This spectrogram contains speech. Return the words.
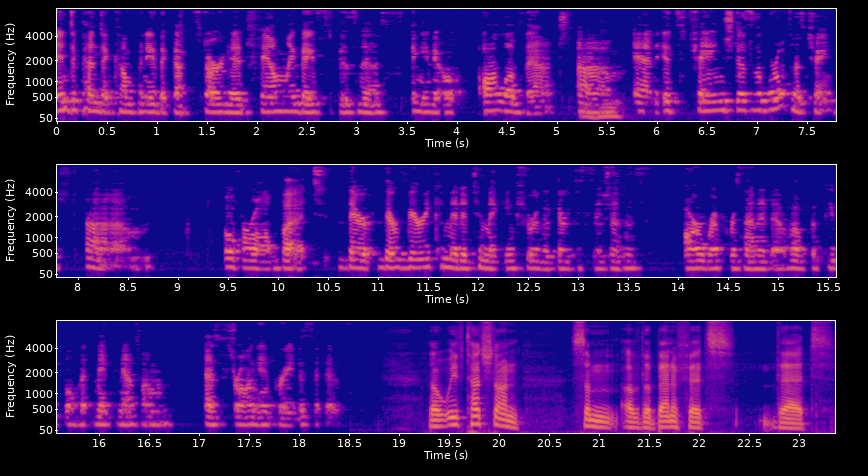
independent company that got started, family based business, and, you know, all of that. Um, mm-hmm. and it's changed as the world has changed um, overall, but they're they're very committed to making sure that their decisions are representative of the people that make NAFEM as strong and great as it is. So we've touched on some of the benefits that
